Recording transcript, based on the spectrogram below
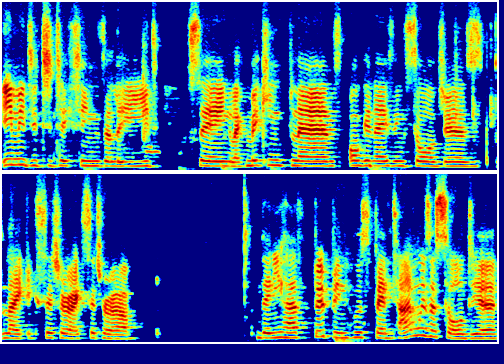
immediate to take things the lead saying like making plans organizing soldiers like etc etc then you have Pippin who spent time with a soldier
